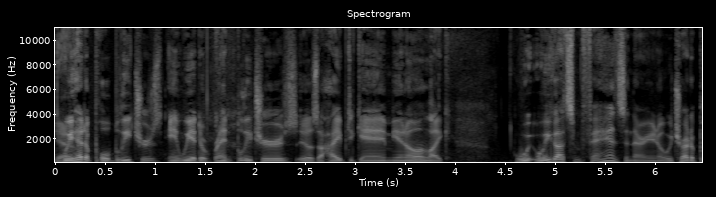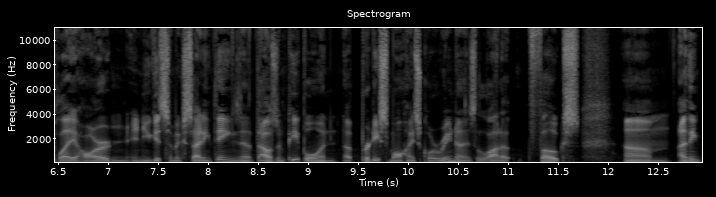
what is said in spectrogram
Yeah. We had to pull bleachers, and we had to rent bleachers. It was a hyped game, you know, and like. We, we got some fans in there, you know. We try to play hard, and, and you get some exciting things. And a thousand people in a pretty small high school arena is a lot of folks. Um, I think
